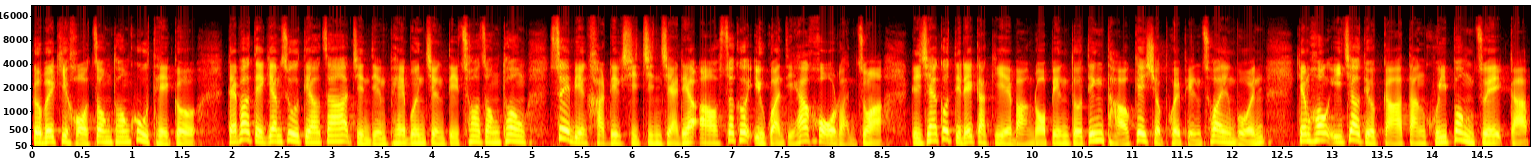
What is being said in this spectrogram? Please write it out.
落要去和总统府提告。台北地检署调查认定彭文正伫蔡总统说明学历是真正了后，却去有关伫遐胡乱转，而且佫伫咧家己的网络平台顶头继续批评蔡英文，检方依照着加重诽谤罪，甲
